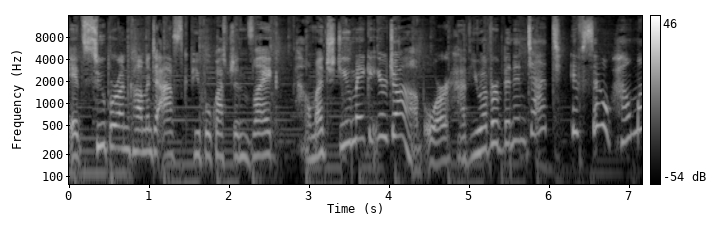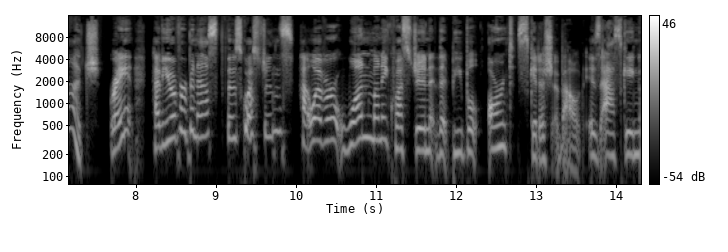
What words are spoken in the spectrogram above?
It's super uncommon to ask people questions like, How much do you make at your job? Or Have you ever been in debt? If so, how much? Right? Have you ever been asked those questions? However, one money question that people aren't skittish about is asking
